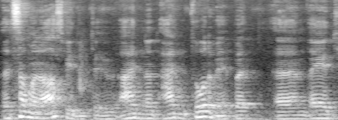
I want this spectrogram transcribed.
that someone asked me to do. I hadn't, I hadn't thought of it, but um, they had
